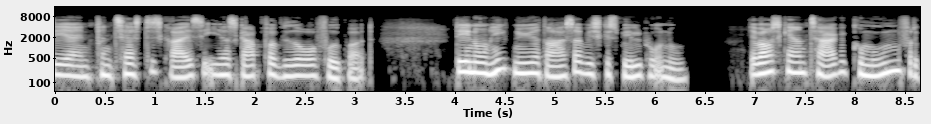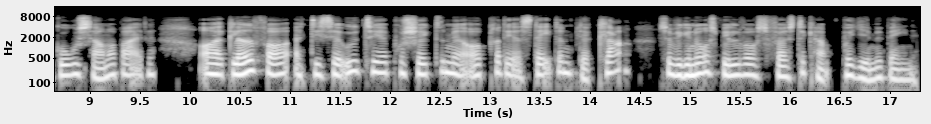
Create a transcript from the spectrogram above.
Det er en fantastisk rejse, I har skabt for Hvidovre Fodbold. Det er nogle helt nye adresser, vi skal spille på nu. Jeg vil også gerne takke kommunen for det gode samarbejde, og er glad for, at de ser ud til, at projektet med at opgradere stadion bliver klar, så vi kan nå at spille vores første kamp på hjemmebane.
